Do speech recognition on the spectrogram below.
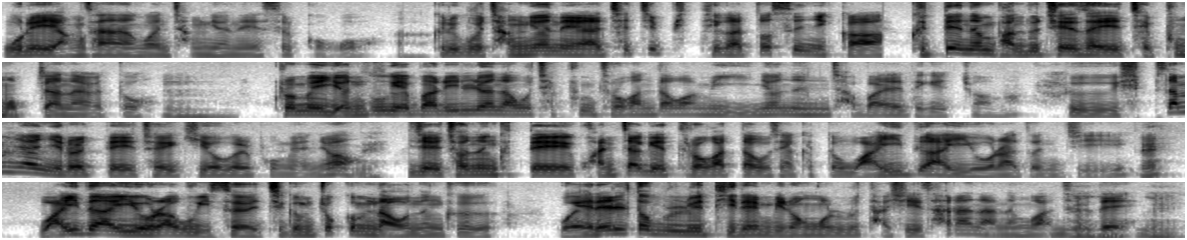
올해 양산한 건 작년에 했을 거고. 그리고 작년에야 챗GPT가 떴으니까 그때는 반도체 회사에 제품 없잖아요, 또. 음. 그러면 연구개발 1년하고 제품 들어간다고 하면 2년은 잡아야 되겠죠, 아마? 그 13년 이럴 때 저의 기억을 보면요. 네. 이제 저는 그때 관짝에 들어갔다고 생각했던 와이드 IO라든지 네? 와이드 IO라고 있어요. 지금 조금 나오는 그 뭐 LLW 디램 이런 걸로 다시 살아나는 것 같은데 네, 네.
